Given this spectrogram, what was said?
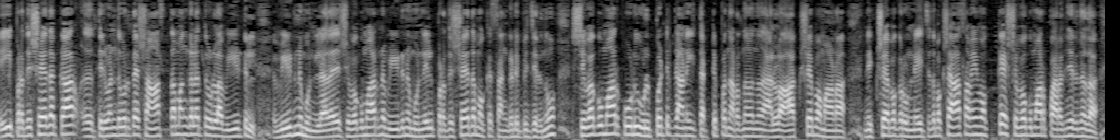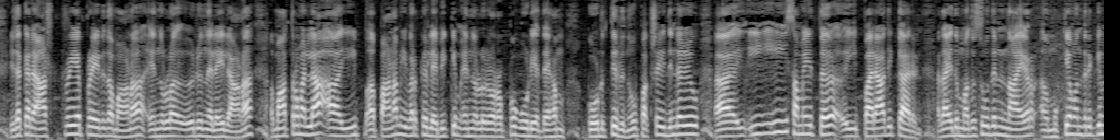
ഈ പ്രതിഷേധക്കാർ തിരുവനന്തപുരത്തെ ശാസ്തമംഗലത്തുള്ള വീട്ടിൽ വീടിന് മുന്നിൽ അതായത് ശിവകുമാറിന്റെ വീടിന് മുന്നിൽ പ്രതിഷേധമൊക്കെ സംഘടിപ്പിച്ചിരുന്നു. ശിവകുമാർ കൂടി ഉൾപ്പെട്ടിട്ടാണ് ഈ തട്ടിപ്പ് നടന്നതെന്നുള്ള ആക്ഷേപമാണ് നിക്ഷേപകർ ഉന്നയിച്ചത്. പക്ഷെ ആ സമയമൊക്കെ ശിവകുമാർ പറഞ്ഞിരുന്നത് ഇതൊക്കെ രാഷ്ട്രീയ പ്രേരിതമാണ് എന്നുള്ള ഒരു നിലയിലാണ്. മാത്രമല്ല ഈ പണം ഇവർക്ക് ലഭിക്കും എന്നുള്ളൊരു ഉറപ്പ് കൂടി അദ്ദേഹം കൊടുത്തിരുന്നു. പക്ഷെ ഇതിന്റെ ഒരു ഈ സമയത്ത് ഈ പരാതിക്കാരൻ അതായത് മധുസൂദൻ നായർ മുഖ്യമന്ത്രിക്കും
